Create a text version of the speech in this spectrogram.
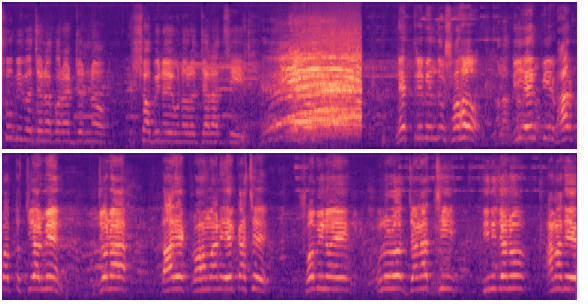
সুবিবেচনা করার জন্য সবিনয় অনুরোধ জানাচ্ছি। নেতৃবৃন্দ সহ বিএনপির ভারপ্রাপ্ত চেয়ারম্যান জনাব তারেক রহমান এর কাছে সবিনয়ে অনুরোধ জানাচ্ছি, তিনি যেন আমাদের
